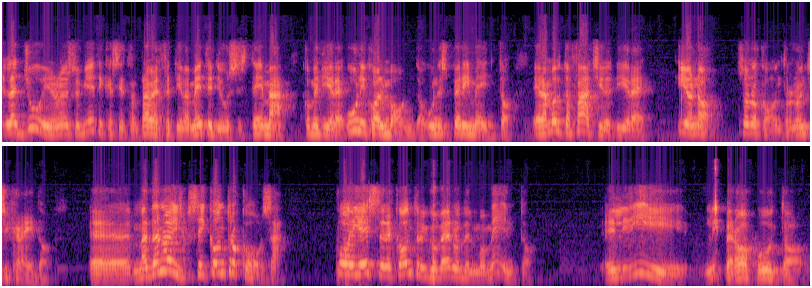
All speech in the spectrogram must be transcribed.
Laggiù in Unione Sovietica si trattava effettivamente di un sistema, come dire, unico al mondo, un esperimento. Era molto facile dire io no, sono contro, non ci credo. Eh, ma da noi sei contro cosa? Puoi essere contro il governo del momento. E lì, lì però appunto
